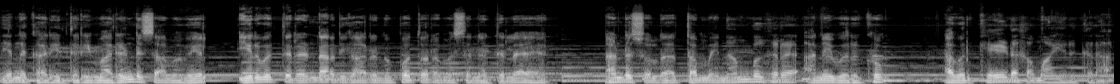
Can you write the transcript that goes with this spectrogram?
என்ன காரியம் தெரியுமா? ரெண்டு சாமுவேல் இருபத்தி ரெண்டாம் அதிகாரம் முப்பத்தோராம் வசனத்துல ஆண்டு சொல்றார் தம்மை நம்புகிற அனைவருக்கும் அவர் கேடகமாயிருக்கிறார்.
